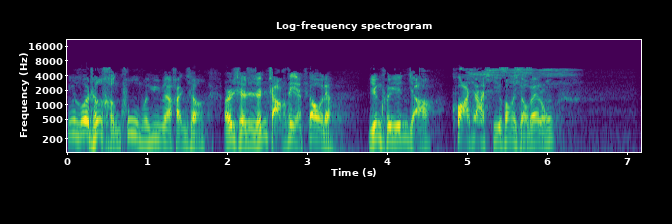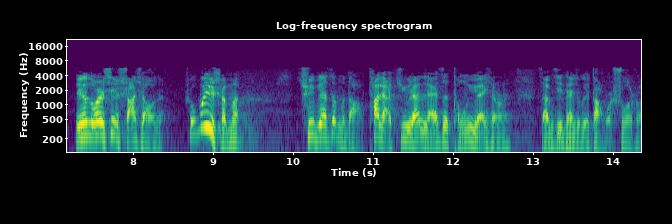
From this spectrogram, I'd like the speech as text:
因为罗成很酷嘛，玉面寒枪，而且人长得也漂亮，银盔银甲，胯下西方小白龙。因为罗士信傻小子，说为什么？区别这么大，他俩居然来自同一原型呢？咱们今天就给大伙说说，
